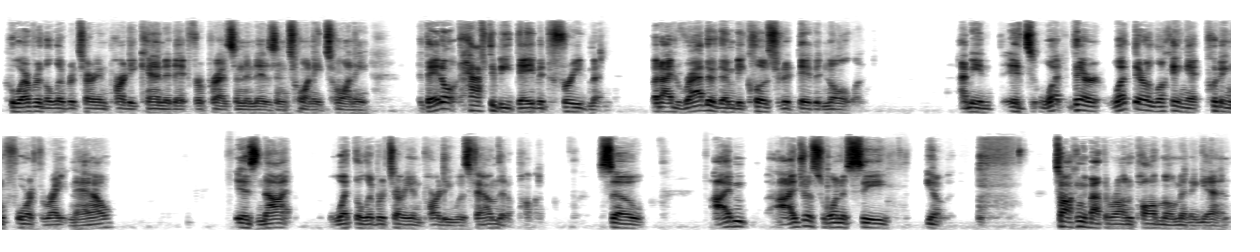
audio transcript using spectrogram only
whoever the Libertarian Party candidate for president is in 2020, they don't have to be David Friedman, but I'd rather them be closer to David Nolan. I mean, it's what they're what they're looking at putting forth right now is not what the Libertarian Party was founded upon. So I'm I just want to see, you know, talking about the Ron Paul moment again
